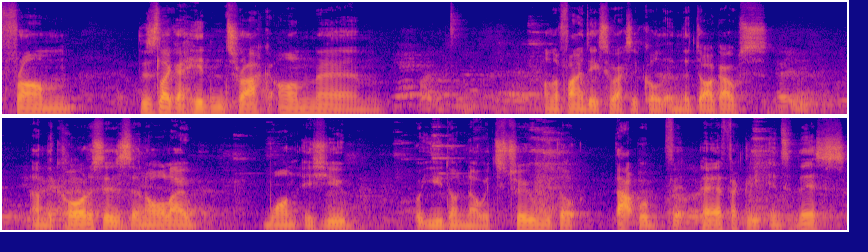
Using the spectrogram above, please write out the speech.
from there's like a hidden track on um, on the fine day to exit called "In the Doghouse," and the chorus is "And all I want is you, but you don't know it's true." And we thought that would fit perfectly into this,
